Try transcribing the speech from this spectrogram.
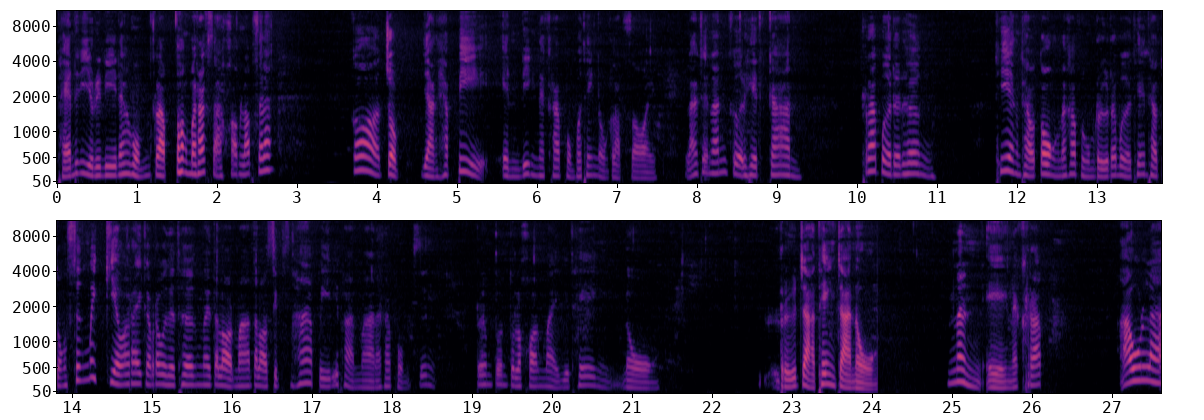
แทนที่จะอยู่ดีๆนะครับผมกลับต้องมารักษาความลับซะแล้วก็จบอย่างแฮปปี้เอนดิ้งนะครับผมเพราะเท่งโหนงกลับซอย หลังจากนั้นเกิดเหตุการณ์ระเบิดเถิดเทิงเที่ยงแถวตรงนะครับผมหรือระเบิดเที่ยงแถวตรง ซึ่งไม่เกี่ยวอะไรกับระเบิดเถิดเทิงในตลอดมาตลอด 15 ปีที่ผ่านมานะครับผมซึ่งเริ่มต้นตัวละครใหม่คือเท่งโหนงหรือจ่าเท่งจ่าโหนงนั่นเองนะครับ เอาละ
